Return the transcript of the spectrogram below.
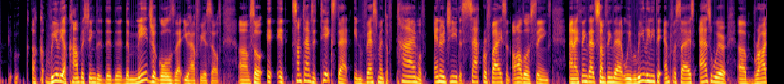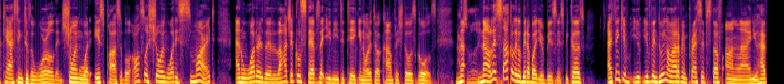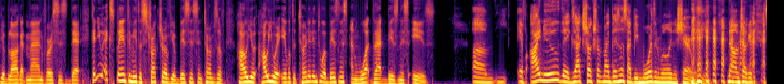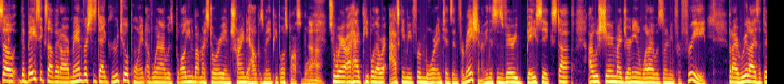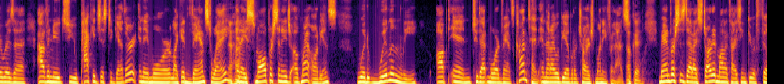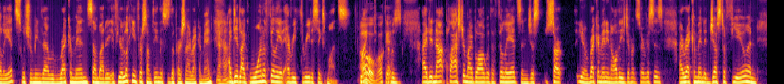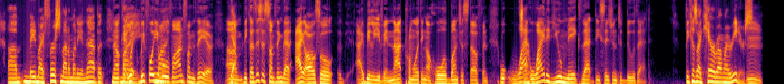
ac- really accomplishing the, the, the, the major goals that you have for yourself. Um, so it, it sometimes it takes that investment of time, of energy, the sacrifice, and all those things. And I think that's something that we really need to emphasize as we're uh, broadcasting to the world and showing what is possible, also showing what is smart and what are the logical steps that you need to take in order to accomplish those goals. Now- Absolutely. now, let's talk a little bit about your business because I think you've you- you've been doing a lot of impressive stuff online. You have your blog at Man versus Debt. Can you explain to me the structure of your business in terms of how you how you were able to turn it into a business and what that business is? Um, if I knew the exact structure of my business, I'd be more than willing to share it with you. no, I'm joking. So the basics of it are Man versus Debt grew to a point of when I was blogging about my story and trying to help as many people as possible Uh-huh. to where I had people that were asking me for more intense information. I mean, this is very basic stuff. I was sharing my journey and what I was learning for free, but I realized that there was a avenue to package this together in a more like advanced way Uh-huh. and a small percentage of my audience would willingly opt in to that more advanced content and that I would be able to charge money for that. So Okay. Man versus Debt, I started monetizing through affiliates, which would mean that I would recommend somebody. If you're looking for something, this is the person I recommend. Uh-huh. I did like one affiliate every three to six months. Like, Oh, okay. I was I did not plaster my blog with affiliates and just start you know recommending all these different services. I recommended just a few and um, made my first amount of money in that. But Now, okay, my- wait, before you my- move on from there, um, Yeah. because this is something that I also I believe in, not promoting a whole bunch of stuff. And why Sure. why did you make that decision to do that? because I care about my readers. Mm.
